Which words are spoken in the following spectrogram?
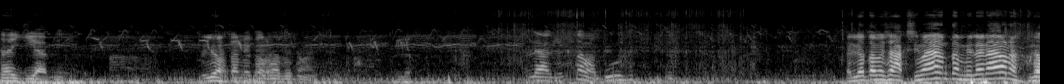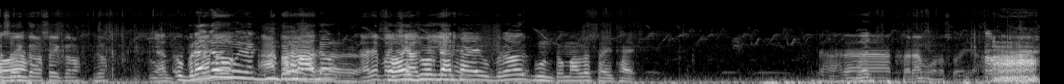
થઈ ગઈ આપી લ્યો તમે કરો. લ્યો. લ્યો તમે સાક્ષીમાં આવ્યો ને તમે મિલન આવ્યો ને? લ્યો સહી કરો સહી કરો. લ્યો. ઉભરા આ જાઓ, હું એક આ ગુંઠો તો- માર દઉં. અરે સહી જોરદાર થાય ઉભરો ગુંઠો માલો સહી થાય ખરા માણસો આયા.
